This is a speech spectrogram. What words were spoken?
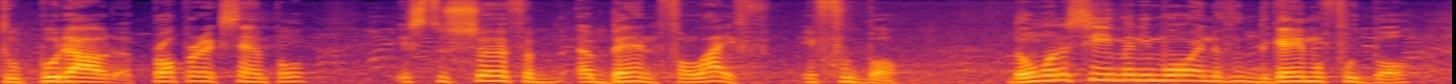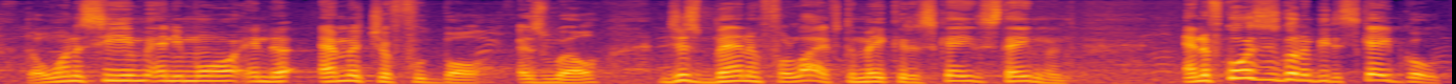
to put out a proper example is to serve a, a ban for life in football. Don't want to see him anymore in the, the game of football. Don't want to see him anymore in the amateur football as well. Just ban him for life to make it a statement. And of course, he's going to be the scapegoat.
